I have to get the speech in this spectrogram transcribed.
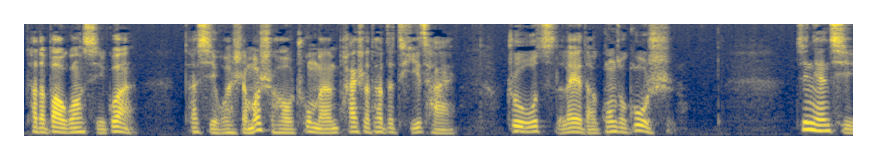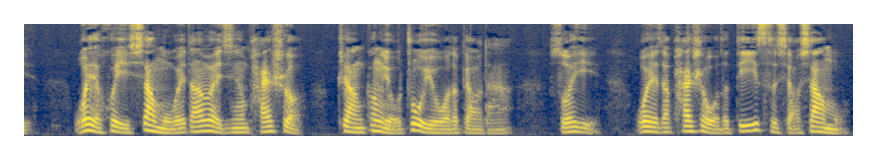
他的曝光习惯、他喜欢什么时候出门拍摄他的题材，诸如此类的工作故事。今年起，我也会以项目为单位进行拍摄，这样更有助于我的表达。所以，我也在拍摄我的第一次小项目。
